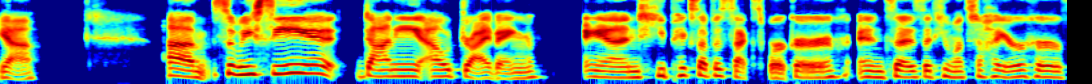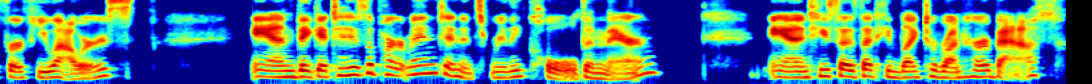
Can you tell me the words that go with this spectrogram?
Yeah. Um, so we see Donnie out driving and he picks up a sex worker and says that he wants to hire her for a few hours. And they get to his apartment and it's really cold in there. And he says that he'd like to run her a bath.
